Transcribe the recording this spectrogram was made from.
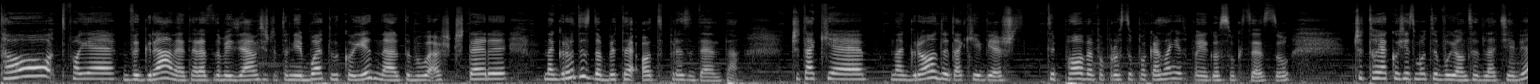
to twoje wygrane. Teraz dowiedziałam się, że to nie była tylko jedna, ale to były aż cztery nagrody zdobyte od prezydenta. Czy takie nagrody, takie wiesz, typowe, po prostu pokazanie twojego sukcesu, czy to jakoś jest motywujące dla ciebie?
